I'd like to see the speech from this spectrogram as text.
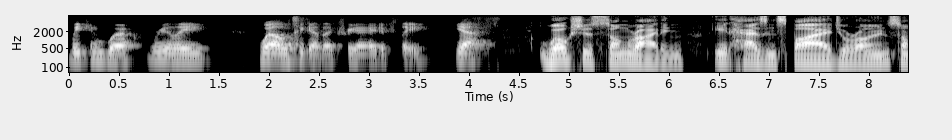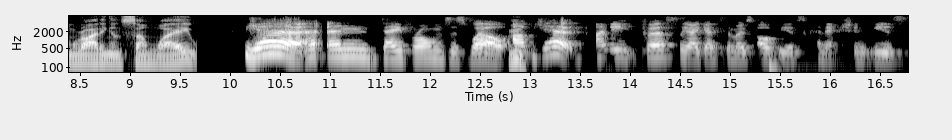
we can work really well together creatively. Yeah. Welch's songwriting, it has inspired your own songwriting in some way. Yeah, and Dave Rawlings as well. Mm. Um, yeah, I mean, firstly, I guess the most obvious connection is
